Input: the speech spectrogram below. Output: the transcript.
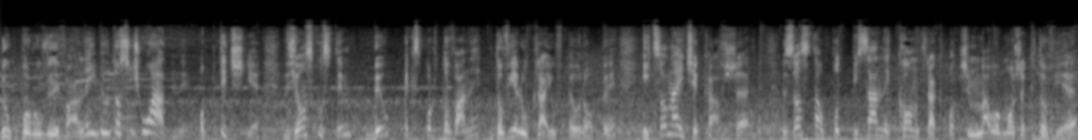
był porównywalny i był dosyć ładny optycznie. W związku z tym był eksportowany do wielu krajów Europy i co najciekawsze, został podpisany kontrakt, o czym mało może kto wie,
